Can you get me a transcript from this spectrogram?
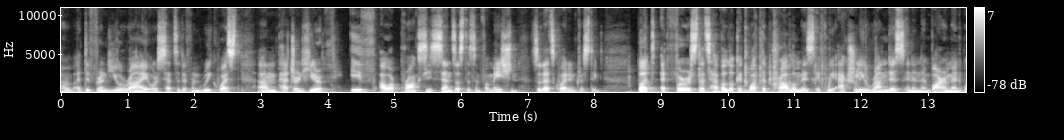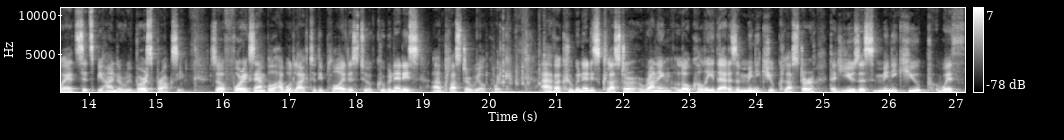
a, different URI or sets a different request um, pattern here if our proxy sends us this information. So that's quite interesting. But at first, let's have a look at what the problem is if we actually run this in an environment where it sits behind a reverse proxy. So for example, I would like to deploy this to a Kubernetes uh, cluster real quick. I have a Kubernetes cluster running locally that is a Minikube cluster that uses Minikube with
